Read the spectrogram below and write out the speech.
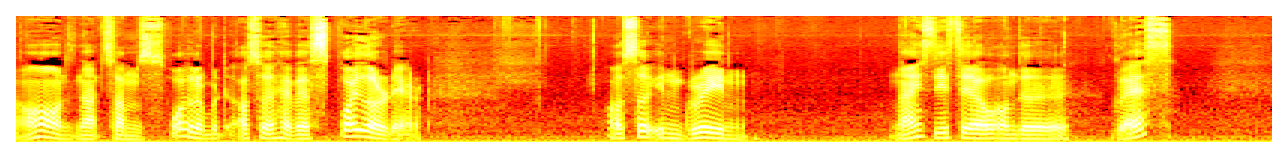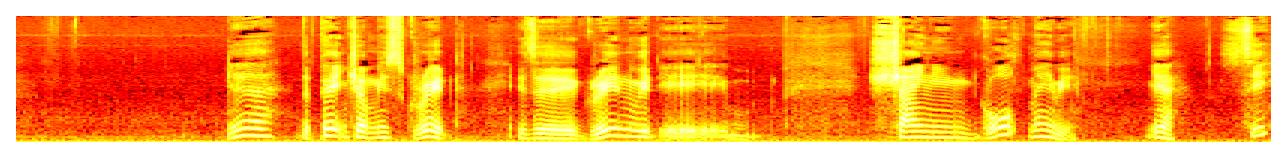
oh not some spoiler but also have a spoiler there. Also in green. Nice detail on the glass. Yeah the paint job is great. It's a green with a shining gold maybe? Yeah see?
